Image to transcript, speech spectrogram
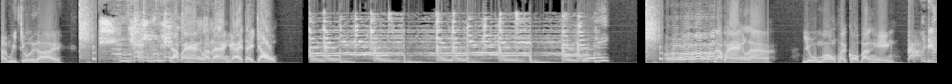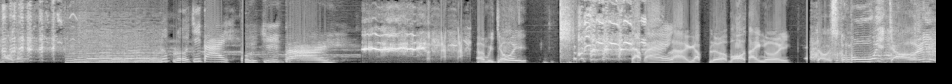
Ờ mì chuối rồi. Đáp án là đàn gãi tay châu. Đáp án là dụ ngon phải có bạn hiền. tập cái điện thoại thôi. Đốt lửa chỉ tay. Ờ mì chuối. Đáp án là gấp lửa bỏ tay người. trời sao tôi ngu quá vậy trời?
